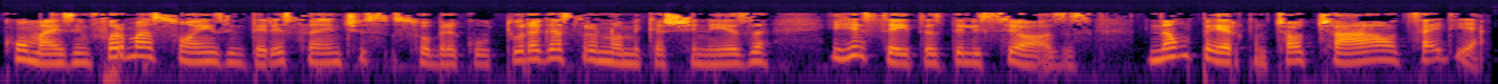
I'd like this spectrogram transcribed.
com mais informações interessantes sobre a cultura gastronômica chinesa e receitas deliciosas. Não percam. Tchau, tchau. 再见。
